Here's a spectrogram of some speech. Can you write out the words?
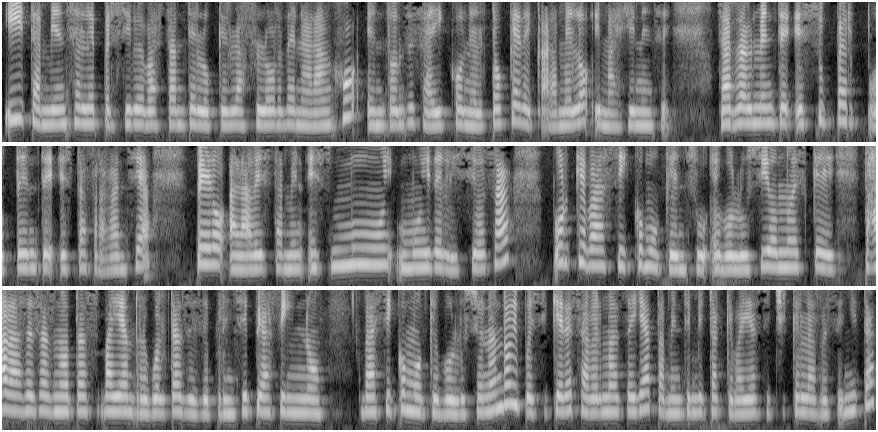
y también se le percibe bastante lo que es la flor de naranjo, entonces ahí con el toque de caramelo, imagínense, o sea, realmente es súper potente esta fragancia, pero a la vez también es muy, muy deliciosa porque va así como que en su evolución, no es que todas esas notas vayan revueltas desde principio a fin, no, va así como que evolucionando y pues si quieres saber más de ella, también te invito a que vayas y cheques la reseñita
